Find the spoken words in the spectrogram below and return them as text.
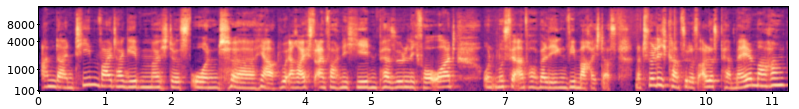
an dein Team weitergeben möchtest und äh, ja, du erreichst einfach nicht jeden persönlich vor Ort und musst dir einfach überlegen, wie mache ich das. Natürlich kannst du das alles per Mail machen.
